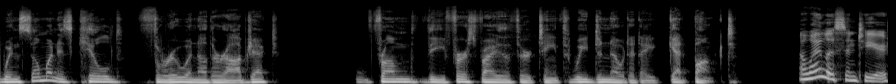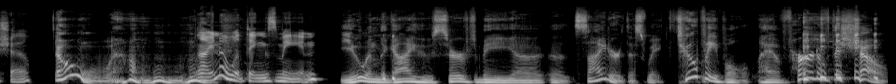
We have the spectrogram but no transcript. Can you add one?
When someone is killed through another object, from the first Friday the 13th, we denoted a get bunked. Oh, I listened to your show. Oh, well. I know what things mean. You and the guy who served me uh, uh, cider this week. Two people have heard of this show.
